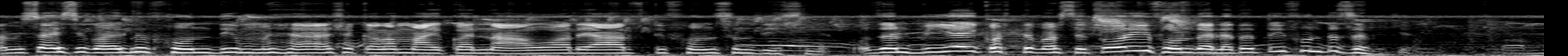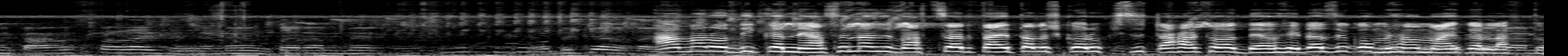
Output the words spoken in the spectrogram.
আমি চাইছি কয়েকদিন ফোন দিই হ্যাঁ সে কালাম মাই কয়, না ওরে আর তুই ফোন শুন দিস না। ও যেন বিয়েই করতে পারছে, তোরই ফোন দেয় না তুই ফোনতে যাবি? আমার অধিকার নেই, আছে না যে বাচ্চার তাই তালাশ করো, কিছু টাকা টাকা দেও সেটা যে কমে হ্যাঁ মাইকার লাগতো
